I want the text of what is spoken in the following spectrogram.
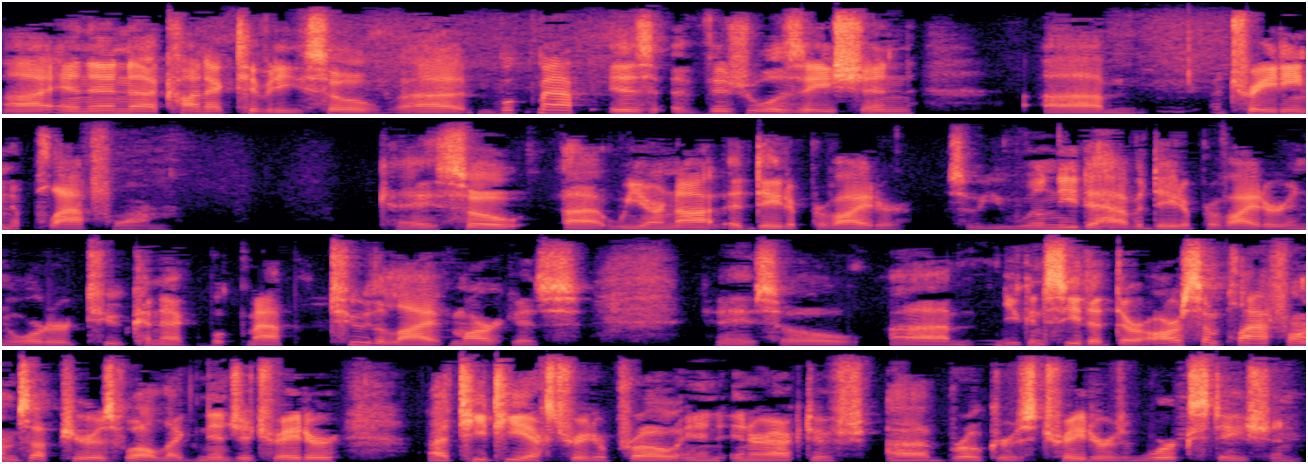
Uh, and then uh, connectivity. So uh, bookmap is a visualization um, trading platform. Okay, so we are not a data provider. So you will need to have a data provider in order to connect Bookmap to the live markets. Okay, so um, you can see that there are some platforms up here as well, like NinjaTrader, uh, TTX Trader Pro, and Interactive uh, Brokers Traders Workstation.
